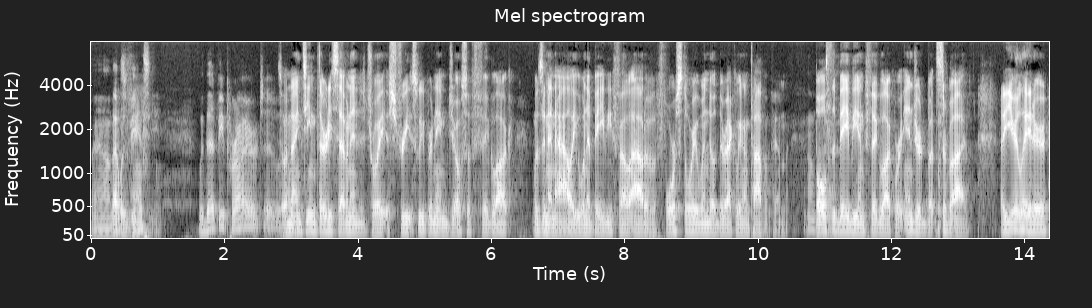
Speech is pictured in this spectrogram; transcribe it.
Wow, that That's would be fancy. Would that be prior to? So uh, in 1937 in Detroit, a street sweeper named Joseph Figlock was in an alley when a baby fell out of a four-story window directly on top of him. Both the baby and Figlock were injured but survived. A year later,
